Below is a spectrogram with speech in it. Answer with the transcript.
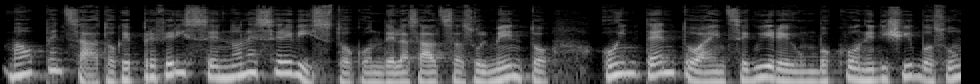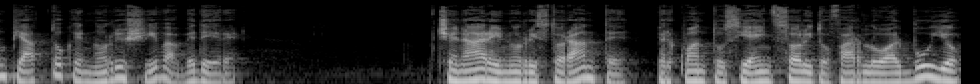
ma ho pensato che preferisse non essere visto con della salsa sul mento o intento a inseguire un boccone di cibo su un piatto che non riusciva a vedere. Cenare in un ristorante, per quanto sia insolito farlo al buio,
